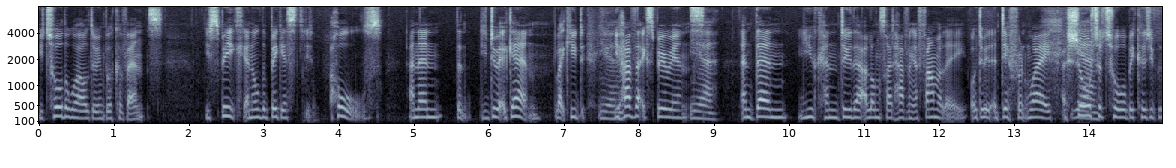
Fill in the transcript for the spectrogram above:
You tour the world doing book events. You speak in all the biggest halls, and then the, you do it again. Like you Yeah. you have that experience. Yeah. And then you can do that alongside having a family, or do it a different way, a shorter tour because you've.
